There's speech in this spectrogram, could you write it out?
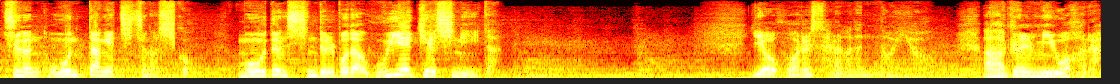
주는 온 땅에 지존하시고 모든 신들보다 위에 계시니이다. 여호와를 사랑하는 너희여, 악을 미워하라.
